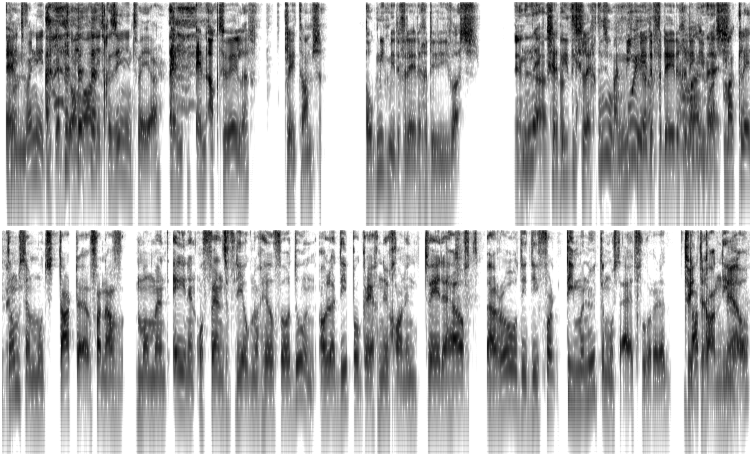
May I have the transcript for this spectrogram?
En we niet. Ik heb John Wall niet gezien in twee jaar. en, en actueler, Clay Thompson. Ook niet meer de verdediger die hij was. Inderdaad. Ik zeg niet dat hij slecht is, maar niet meer de verdediger die hij nee. was. maar Clay Thompson moet starten vanaf moment 1 en offensively ook nog heel veel doen. Oladipo kreeg nu gewoon in de tweede helft een rol die hij voor 10 minuten moest uitvoeren. Dat, dat 20, kan die ja. wel.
